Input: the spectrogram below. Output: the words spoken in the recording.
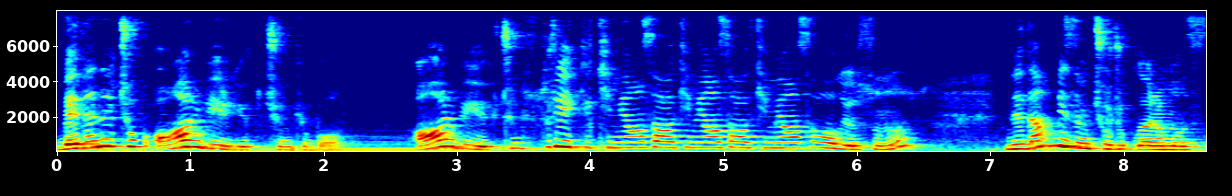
bedene çok ağır bir yük çünkü bu. Ağır bir yük. Çünkü sürekli kimyasal, kimyasal, kimyasal alıyorsunuz. Neden bizim çocuklarımız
